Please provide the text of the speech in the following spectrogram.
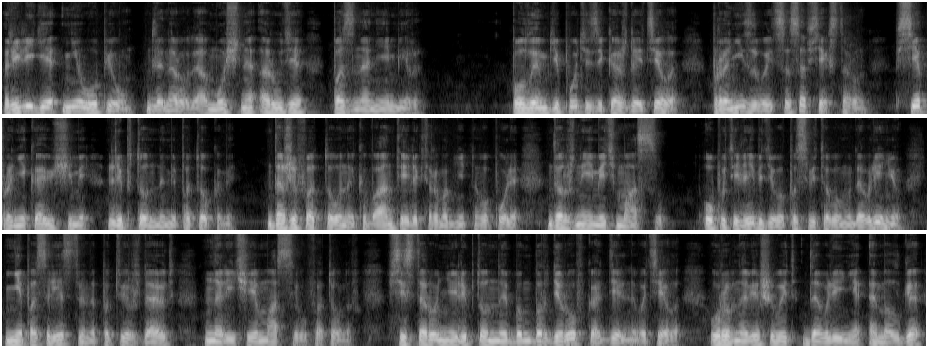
Религия не опиум для народа, а мощное орудие познания мира. По ЛЭМ-гипотезе каждое тело пронизывается со всех сторон, все проникающими лептонными потоками. Даже фотоны, кванты электромагнитного поля должны иметь массу. Опыты Лебедева по световому давлению непосредственно подтверждают наличие массы у фотонов. Всесторонняя лептонная бомбардировка отдельного тела уравновешивает давление МЛГ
